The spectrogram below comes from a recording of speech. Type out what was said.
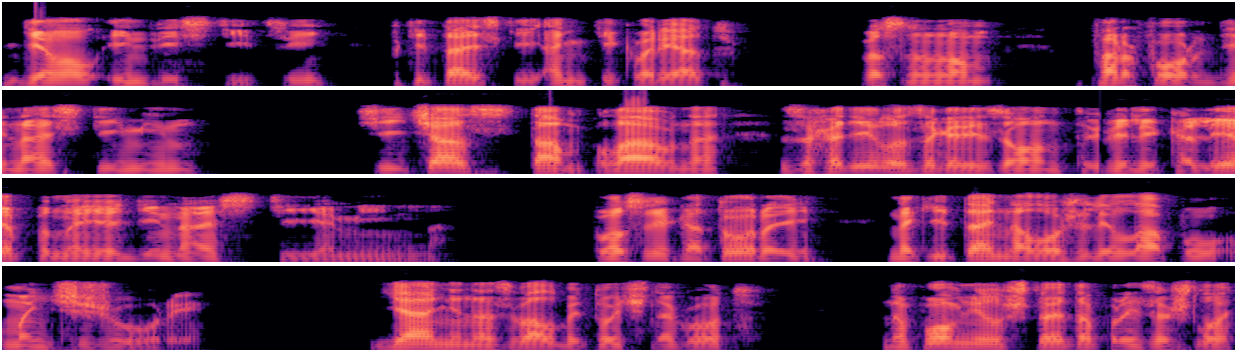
делал инвестиции в китайский антиквариат, в основном фарфор династии Мин. Сейчас там плавно заходила за горизонт великолепная династия Мин, после которой на Китай наложили лапу маньчжуры. Я не назвал бы точно год, но помнил, что это произошло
